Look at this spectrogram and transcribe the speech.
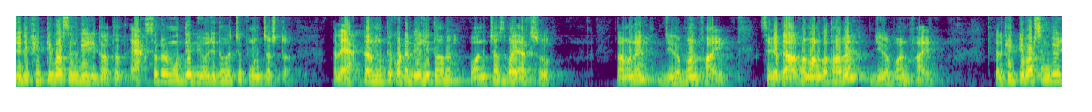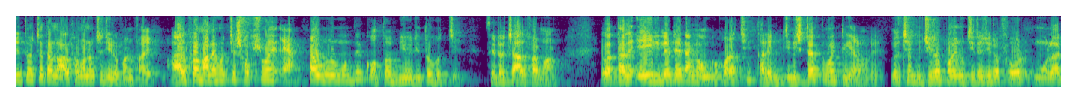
যদি ফিফটি পার্সেন্ট বিয়োজিত, অর্থাৎ একশোটার মধ্যে বিয়োজিত হচ্ছে পঞ্চাশটা, তাহলে একটার মধ্যে কটা বিয়োজিত হবে? পঞ্চাশ বাই একশো, তার মানে জিরো পয়েন্ট ফাইভ সেক্ষেত্রে আলফার মান কত হবে? Zero point five. তাহলে ফিফটি পার্সেন্ট বিয়োজিত হচ্ছে, তার মানে আলফা মানে হচ্ছে জিরো পয়েন্ট ফাইভ। আলফা মানে হচ্ছে সবসময় একটা অণুর মধ্যে কত বিয়োজিত হচ্ছে, সেটা হচ্ছে আলফার মান। এবার তাহলে এই রিলেটেড আমি অঙ্ক করাচ্ছি, তাহলে জিনিসটা তোমার ক্লিয়ার হবে। বলছে zero point zero zero four molar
